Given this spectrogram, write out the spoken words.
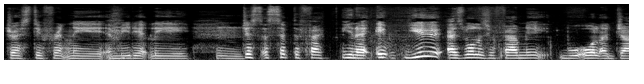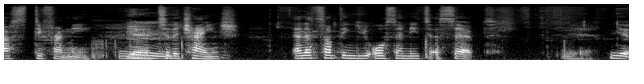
dress differently immediately, just accept the fact you know it you as well as your family will all adjust differently yeah to the change, and that's something you also need to accept. yeah Yeah.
